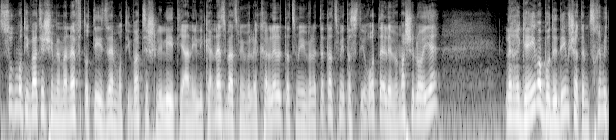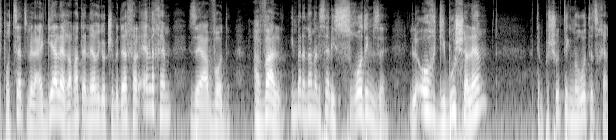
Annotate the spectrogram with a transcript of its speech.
סוג מוטיבציה שממנפת אותי זה מוטיבציה שלילית, יעני להיכנס בעצמי ולקלל את עצמי ולתת לעצמי את הסתירות האלה ומה שלא יהיה, לרגעים הבודדים שאתם צריכים להתפוצץ ולהגיע לרמת אנרגיות שבדרך כלל אין לכם, זה יעבוד. אבל אם בן אדם מנסה לשרוד עם זה לאורך גיבוש שלם, אתם פשוט תגמרו את עצמכם.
